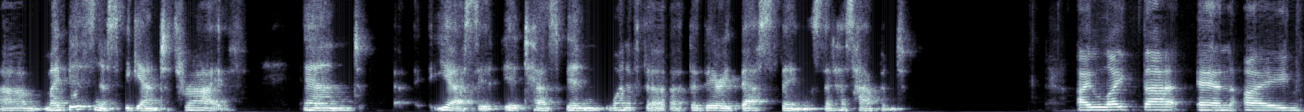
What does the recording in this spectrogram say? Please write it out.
Um, my business began to thrive. And yes, it, it has been one of the, the very best things that has happened. I like that. And I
